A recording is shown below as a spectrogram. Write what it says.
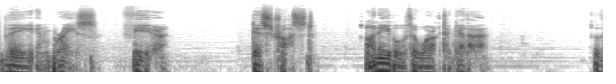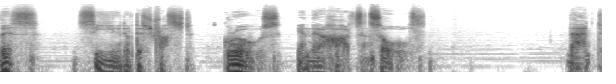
They embrace fear, distrust, unable to work together. This seed of distrust grows in their hearts and souls. That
